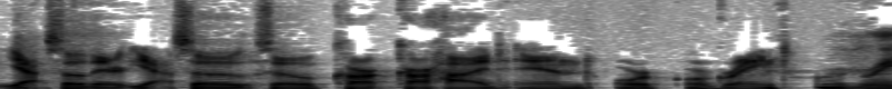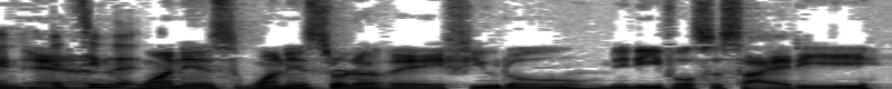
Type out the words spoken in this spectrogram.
yeah. So there, yeah. So so Car car hide and or or Grain. Or grain. And it seemed that one is one is sort of a feudal medieval society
